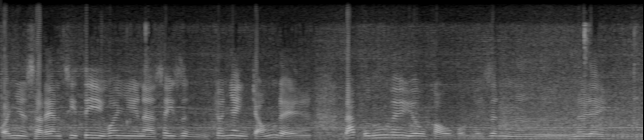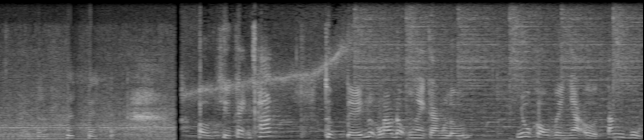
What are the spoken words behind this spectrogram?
coi như Saren City coi như là xây dựng cho nhanh chóng để đáp ứng với yêu cầu của người dân nơi đây. Ở khía cạnh khác, thực tế lượng lao động ngày càng lớn nhu cầu về nhà ở tăng vụt.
